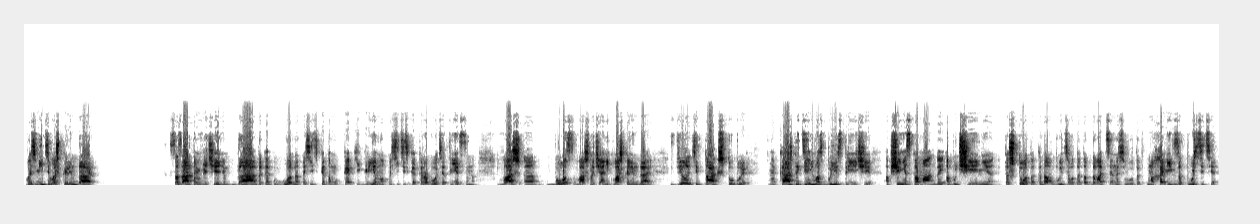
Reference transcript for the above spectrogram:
Возьмите ваш календарь с азартным влечением. Да, да как угодно. Относитесь к этому как к игре, но относитесь как к работе, ответственно. Ваш э, босс, ваш начальник, ваш календарь. Сделайте так, чтобы э, каждый день у вас были встречи, общение с командой, обучение, это что-то. Когда вы будете вот это давать ценность, вы вот этот маховик запустите,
